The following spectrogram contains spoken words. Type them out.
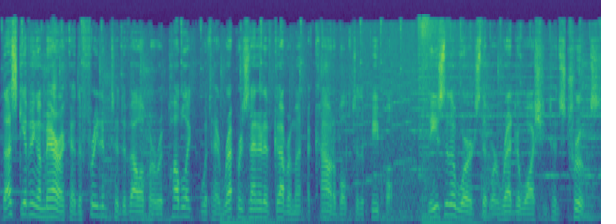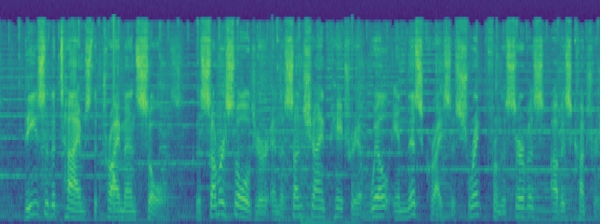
thus giving America the freedom to develop a republic with a representative government accountable to the people. These are the words that were read to Washington's troops. These are the times that try men's souls. The summer soldier and the sunshine patriot will, in this crisis, shrink from the service of his country.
